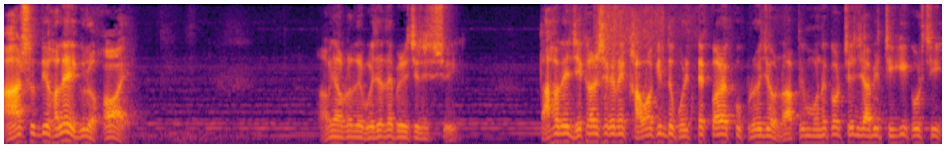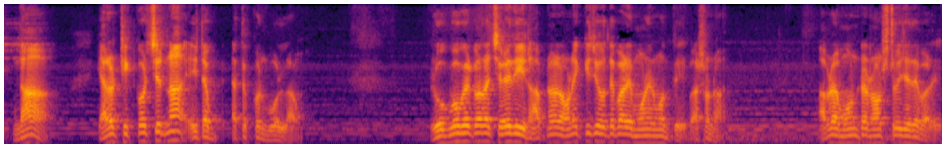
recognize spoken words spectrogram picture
আহার শুদ্ধি হলে এগুলো হয়। আমি আপনাদের বোঝাতে পেরেছি নিশ্চয়ই। তাহলে যেখানে সেখানে খাওয়া কিন্তু পরিত্যাগ করা খুব প্রয়োজন। আপনি মনে করছেন যে আমি ঠিকই করছি। না। কেন ঠিক করছেন না? এটা এতক্ষণ বললাম। রোগ ভোগের কথা ছেড়ে দিন। আপনার অনেক কিছু হতে পারে মনের মধ্যে, বাসনা। আপনার মনটা নষ্ট হয়ে যেতে পারে।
